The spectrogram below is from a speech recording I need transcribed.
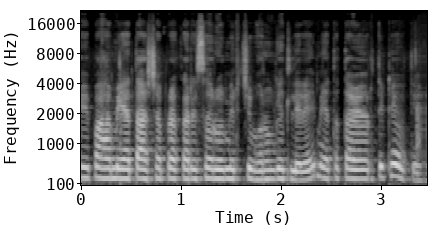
हे पहा मी आता अशा प्रकारे सर्व मिरची भरून घेतलेली आहे. मी आता तव्यावरती ठेवते.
